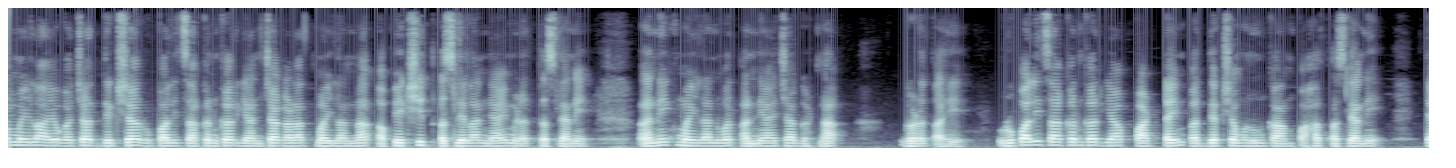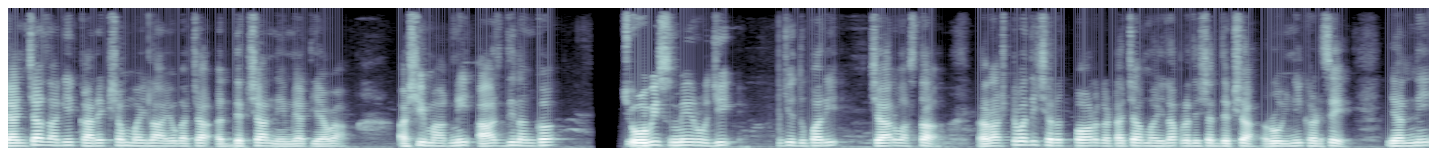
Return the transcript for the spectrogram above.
महिला आयोगाच्या अध्यक्षा रुपाली चाकणकर यांच्या काळात महिलांना अपेक्षित असलेला न्याय मिळत नसल्याने अनेक महिलांवर अन्यायाच्या घटना घडत आहे. रुपाली चाकणकर या पार्ट टाईम अध्यक्ष म्हणून काम पाहत असल्याने त्यांच्या जागी कार्यक्षम महिला आयोगाच्या अध्यक्षा नेमण्यात याव्या अशी मागणी आज दिनांक चोवीस मे रोजी रोजी दुपारी चार वाजता राष्ट्रवादी शरद पवार गटाच्या महिला प्रदेशाध्यक्षा रोहिणी खडसे यांनी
